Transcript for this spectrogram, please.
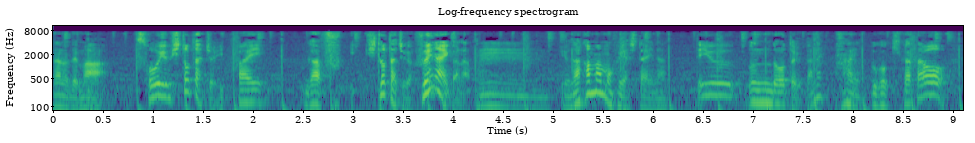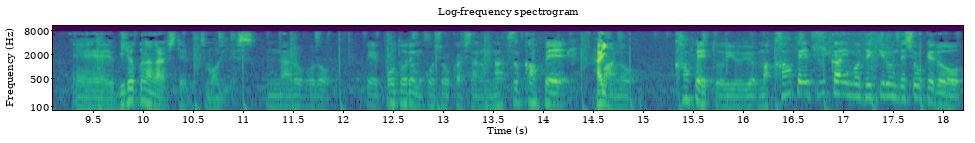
なので、まあ、そういう人たちをいっぱいがふ人たちが増えないかなと。うん。いう仲間も増やしたいなっていう運動というかね、はい。動き方を、えー微力ながらしているつもりです。なるほど、えー冒頭でもご紹介したの夏カフェ、はい。まああのカフェというより、まあ、カフェ使いもできるんでしょうけど、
